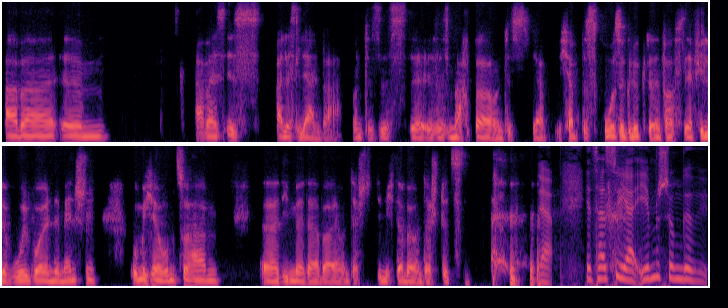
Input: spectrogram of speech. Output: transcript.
aber, ähm, aber es ist alles lernbar und es ist, äh, es ist machbar und es, ja, ich habe das große Glück, einfach sehr viele wohlwollende Menschen um mich herum zu haben, die mir dabei, die mich dabei unterstützen. Ja, jetzt hast du ja eben schon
